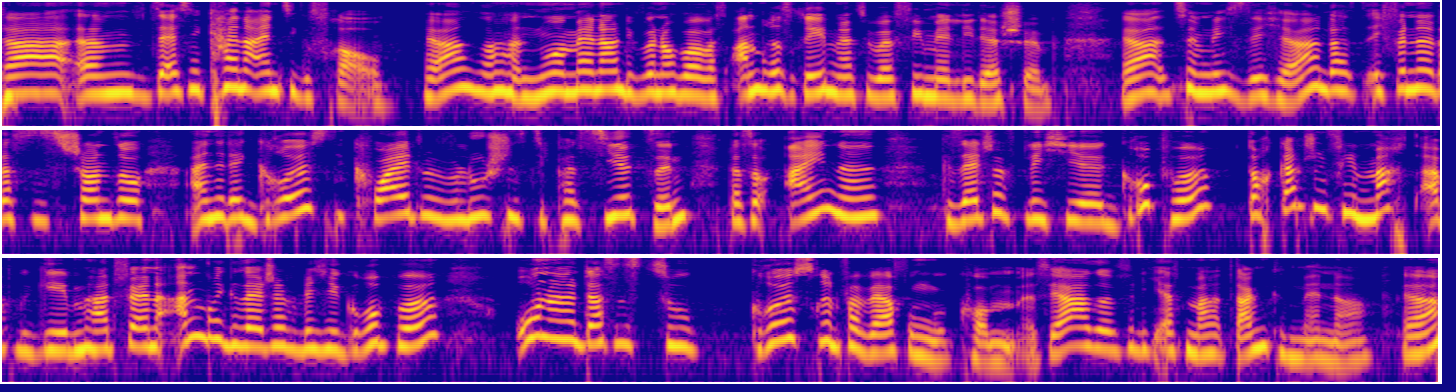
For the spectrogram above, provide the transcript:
da, ähm, da ist hier keine einzige Frau, ja, sondern nur Männer, die würden auch über was anderes reden als über Female Leadership. Ja, ziemlich sicher. Das, ich finde, das ist schon so eine der größten Quiet Revolutions, die passiert sind, dass so eine gesellschaftliche Gruppe doch ganz schön viel Macht abgegeben hat für eine andere gesellschaftliche Gruppe, ohne dass es zu größeren Verwerfungen gekommen ist. Ja, also finde ich erstmal Danke Männer. Ja,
